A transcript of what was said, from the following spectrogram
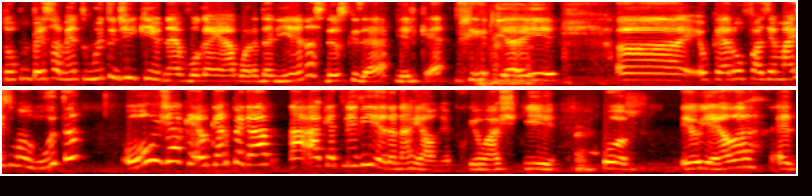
tô com um pensamento muito de que, né, vou ganhar agora da Liena, se Deus quiser, e ele quer. e aí, uh, eu quero fazer mais uma luta, ou já eu quero pegar a, a Kathleen Vieira, na real, né? Porque eu acho que, pô, eu e ela é,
